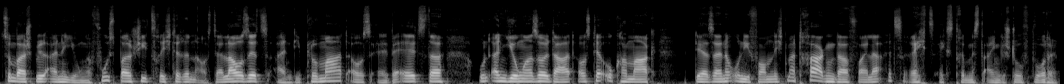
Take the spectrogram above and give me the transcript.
Zum Beispiel eine junge Fußballschiedsrichterin aus der Lausitz, ein Diplomat aus Elbe-Elster und ein junger Soldat aus der Uckermark, der seine Uniform nicht mehr tragen darf, weil er als Rechtsextremist eingestuft wurde.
